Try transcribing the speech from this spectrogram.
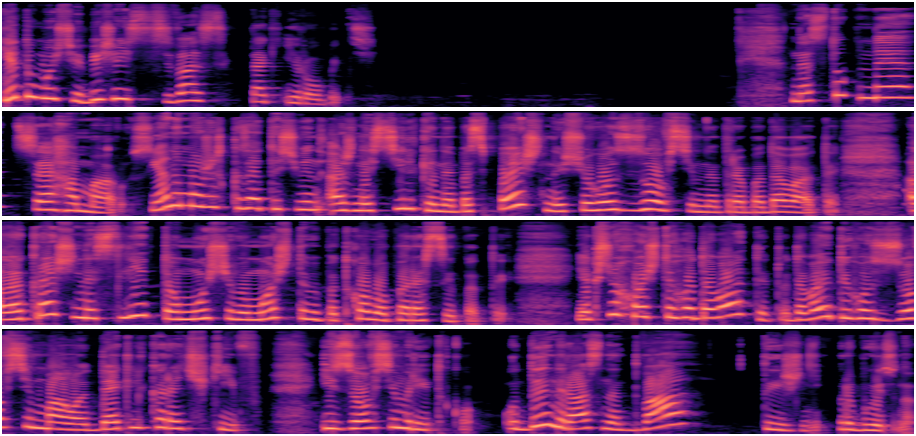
Я думаю, що більшість з вас так і робить. Наступне це гамарус. Я не можу сказати, що він аж настільки небезпечний, що його зовсім не треба давати. Але краще не слід, тому що ви можете випадково пересипати. Якщо хочете його давати, то давайте його зовсім мало, декілька рачків. І зовсім рідко. Один раз на два тижні приблизно.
